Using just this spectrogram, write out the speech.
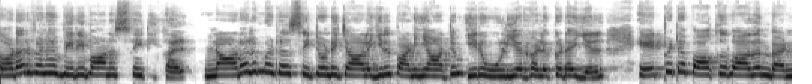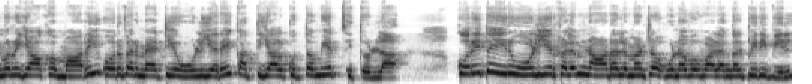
தொடர்பென விரிவான செய்திகள். நாடாளுமன்ற சிற்றுண்டி சாலையில் பணியாற்றும் இரு ஊழியர்களுக்கிடையில் ஏற்பட்ட வாக்குவாதம் வன்முறையாக மாறி ஒருவர் மாற்றிய ஊழியரை கத்தியால் குத்த முயற்சித்துள்ளார். குறித்த இரு ஊழியர்களும் நாடாளுமன்ற உணவு வழங்கல் பிரிவில்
